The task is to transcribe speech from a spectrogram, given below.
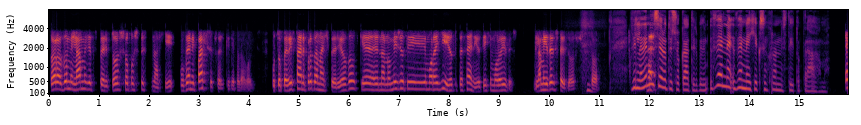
Τώρα εδώ μιλάμε για τις περιπτώσεις, όπως είπες στην αρχή, που δεν υπάρχει σεξουαλική διαπαιδαγώγηση. Που το παιδί φτάνει πρώτα να έχει περίοδο και να νομίζει ότι αιμορραγεί, ότι πεθαίνει, ότι έχει αιμορροίδε. Μιλάμε για τέτοιες περιπτώσεις Δηλαδή, ναι. να σε ρωτήσω κάτι, ρε παιδί δεν, δεν έχει εξυγχρονιστεί το πράγμα; Ε,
